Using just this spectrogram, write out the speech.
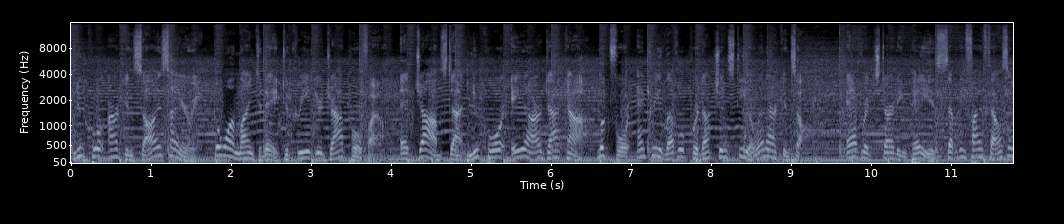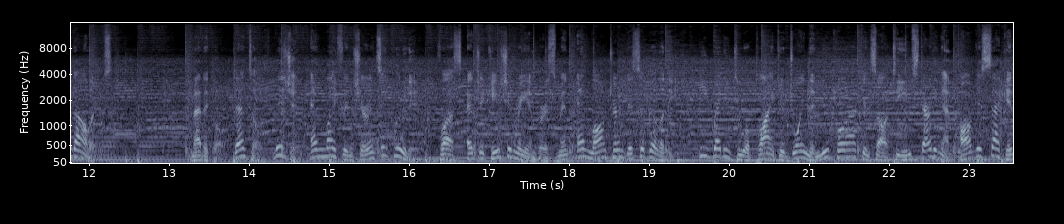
Nucor Arkansas is hiring. Go online today to create your job profile at jobs.nucorar.com. Look for entry level production steel in Arkansas. Average starting pay is $75,000. Medical, dental, vision, and life insurance included, plus education reimbursement and long term disability. Be ready to apply to join the Newport, Arkansas team starting on August 2nd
